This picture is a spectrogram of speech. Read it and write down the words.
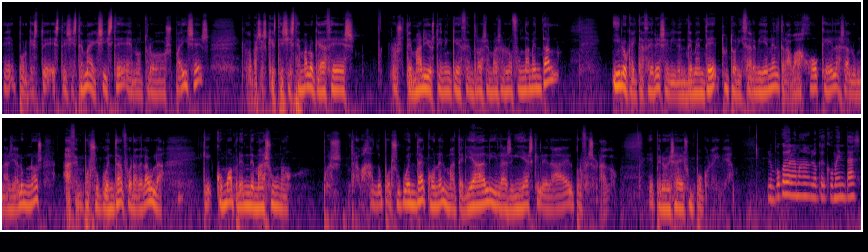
Eh, porque este, este sistema existe en otros países. Lo que pasa es que este sistema lo que hace es, los temarios tienen que centrarse más en lo fundamental y lo que hay que hacer es, evidentemente, tutorizar bien el trabajo que las alumnas y alumnos hacen por su cuenta fuera del aula. Que, ¿Cómo aprende más uno? Pues trabajando por su cuenta con el material y las guías que le da el profesorado. Eh, pero esa es un poco la idea un poco de la mano de lo que comentas,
